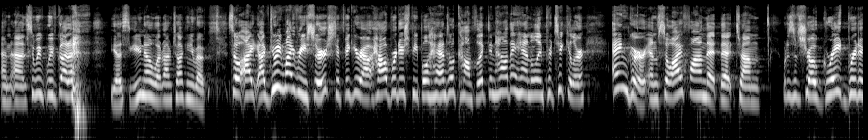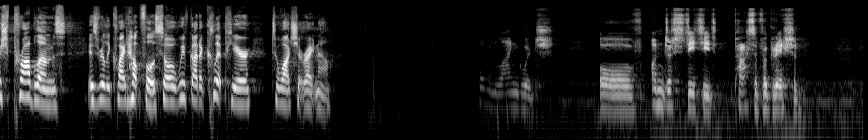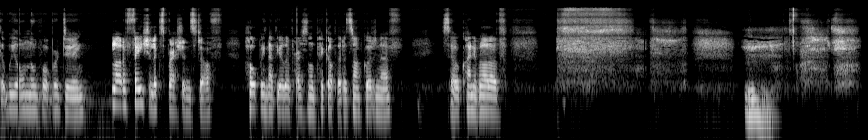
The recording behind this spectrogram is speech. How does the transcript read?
And uh, so we've, we've got a, yes, you know what I'm talking about. So I, I'm doing my research to figure out how British people handle conflict and how they handle, in particular, anger. And so I found that, that um, what does it show? Great British Problems is really quite helpful. So we've got a clip here to watch it right now Common language of understated passive aggression that we all know what we're doing. A lot of facial expression stuff, hoping that the other person will pick up that it's not good enough. So, kind of a lot of.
